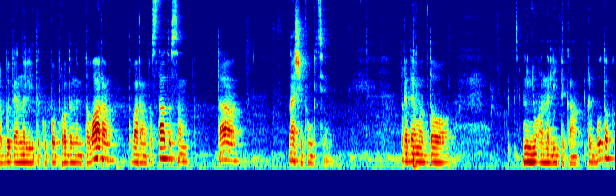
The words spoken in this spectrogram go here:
робити аналітику по проданим товарам, товарам по статусам та наші функції. Перейдемо до меню аналітика прибуток.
